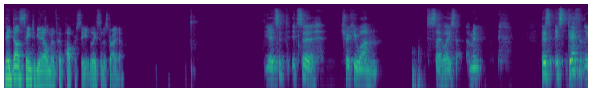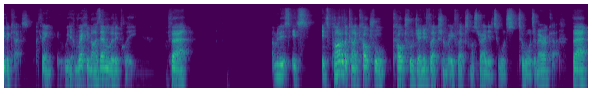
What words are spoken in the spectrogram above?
there does seem to be an element of hypocrisy, at least in Australia. Yeah, it's a it's a tricky one to say the least. I mean, there's it's definitely the case. I think we yeah. can recognise analytically that. I mean, it's it's it's part of the kind of cultural cultural genuflection reflex in Australia towards towards America that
